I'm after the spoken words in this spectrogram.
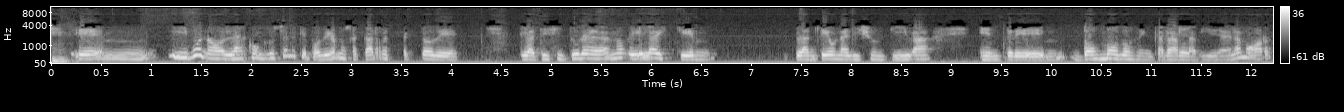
Eh, y bueno, las conclusiones que podríamos sacar respecto de la tesitura de la novela es que plantea una disyuntiva entre mm, dos modos de encarar la vida y el amor,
